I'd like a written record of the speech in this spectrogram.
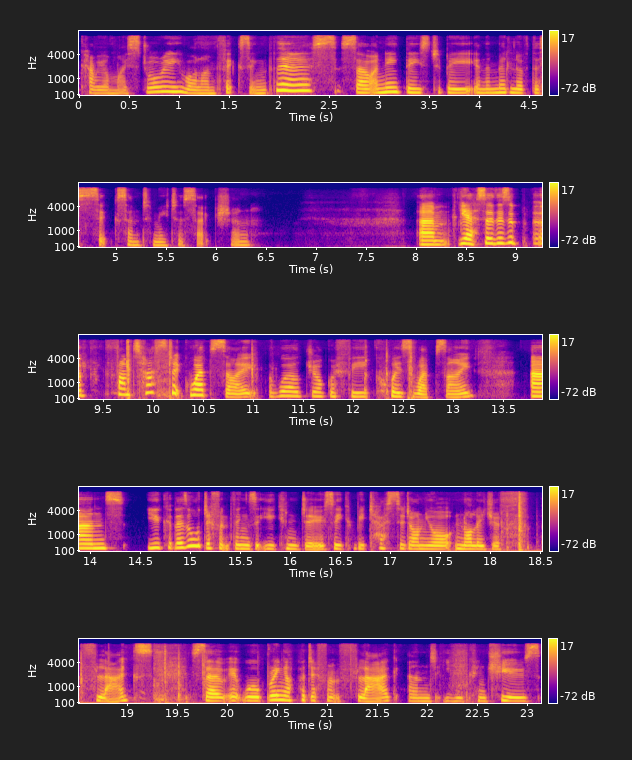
carry on my story while I'm fixing this. So I need these to be in the middle of the six centimeter section. Um, yeah, so there's a, a fantastic website, a World Geography quiz website, and you could, there's all different things that you can do. So you can be tested on your knowledge of flags. So it will bring up a different flag and you can choose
